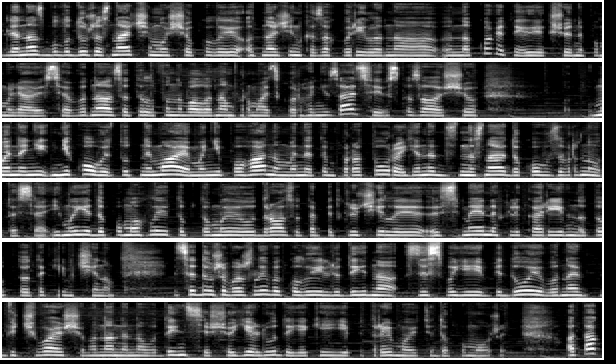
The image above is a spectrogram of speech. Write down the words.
Для нас було дуже значимо, що коли одна жінка захворіла на, на ковід, якщо я не помиляюся, вона зателефонувала нам громадську організацію і сказала, що. У мене ні, нікого тут немає, мені погано, в мене температура, я не, не знаю до кого звернутися. І ми їй допомогли. Тобто ми одразу там підключили е, сімейних лікарів, ну тобто таким чином. І це дуже важливо, коли людина зі своєю бідою вона відчуває, що вона не наодинці, що є люди, які її підтримують і допоможуть. А так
